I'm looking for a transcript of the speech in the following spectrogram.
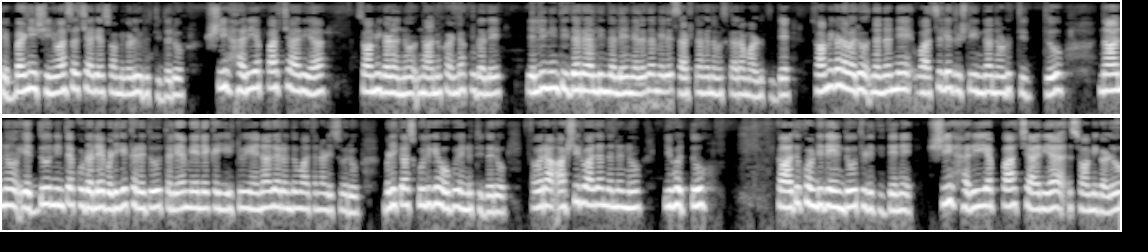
ಹೆಬ್ಬಣ್ಣಿ ಶ್ರೀನಿವಾಸಾಚಾರ್ಯ ಸ್ವಾಮಿಗಳು ಇರುತ್ತಿದ್ದರು. ಶ್ರೀ ಹರಿಯಪ್ಪಾಚಾರ್ಯ ಸ್ವಾಮಿಗಳನ್ನು ನಾನು ಕಂಡ ಕೂಡಲೇ ಎಲ್ಲಿ ನಿಂತಿದ್ದಾರೆ ಅಲ್ಲಿಂದಲೇ ನೆಲದ ಮೇಲೆ ಸಾಷ್ಟಾಂಗ ನಮಸ್ಕಾರ ಮಾಡುತ್ತಿದ್ದೆ. ಸ್ವಾಮಿಗಳವರು ನನ್ನನ್ನೇ ವಾತ್ಸಲ್ಯ ದೃಷ್ಟಿಯಿಂದ ನೋಡುತ್ತಿದ್ದು, ನಾನು ಎದ್ದು ನಿಂತ ಕೂಡಲೇ ಬಳಿಗೆ ಕರೆದು ತಲೆಯ ಮೇಲೆ ಕೈಯಿಟ್ಟು ಏನಾದರೊಂದು ಮಾತನಾಡಿಸುವರು. ಬಳಿಕ ಸ್ಕೂಲಿಗೆ ಹೋಗು ಎನ್ನುತ್ತಿದ್ದರು. ಅವರ ಆಶೀರ್ವಾದ ನನ್ನನ್ನು ಇವತ್ತು ಕಾದುಕೊಂಡಿದೆ ಎಂದು ತಿಳಿದಿದ್ದೇನೆ. ಶ್ರೀ ಹರಿಯಪ್ಪಾಚಾರ್ಯ ಸ್ವಾಮಿಗಳು,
